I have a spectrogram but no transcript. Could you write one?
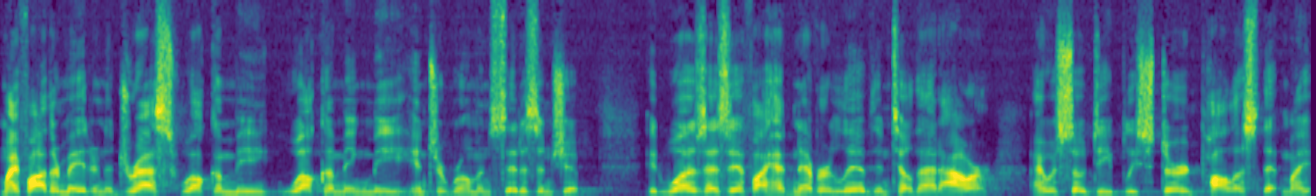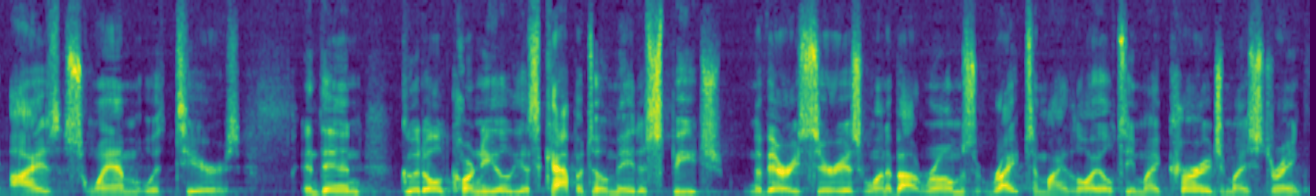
My father made an address welcoming me into Roman citizenship. It was as if I had never lived until that hour. I was so deeply stirred, Paulus, that my eyes swam with tears. And then good old Cornelius Capito made a speech, a very serious one, about Rome's right to my loyalty, my courage, my strength.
